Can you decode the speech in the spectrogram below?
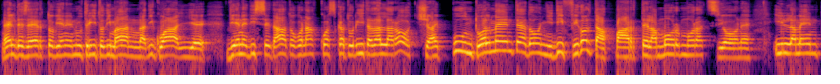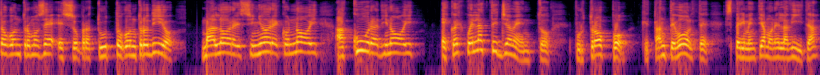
nel deserto viene nutrito di manna, di quaglie, viene dissedato con acqua scaturita dalla roccia e puntualmente ad ogni difficoltà parte la mormorazione, il lamento contro Mosè e soprattutto contro Dio. Ma allora il Signore è con noi, ha cura di noi. Ecco, è quell'atteggiamento, purtroppo che tante volte sperimentiamo nella vita,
